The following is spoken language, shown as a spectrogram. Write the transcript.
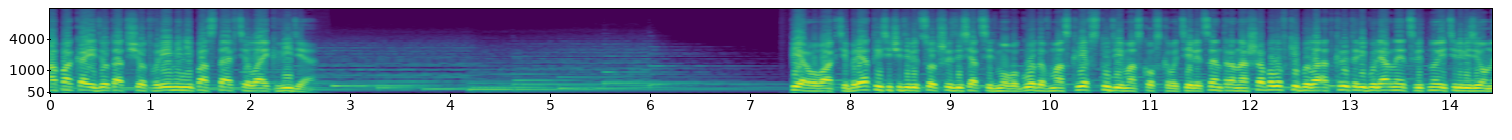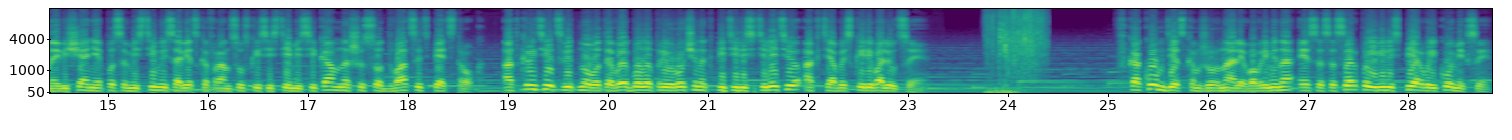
А пока идет отсчет времени поставьте лайк видео. 1 октября 1967 года в Москве в студии Московского телецентра на Шаболовке было открыто регулярное цветное телевизионное вещание по совместимой советско-французской системе СИКАМ на 625 строк. Открытие цветного ТВ было приурочено к 50-летию Октябрьской революции. В каком детском журнале во времена СССР появились первые комиксы,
